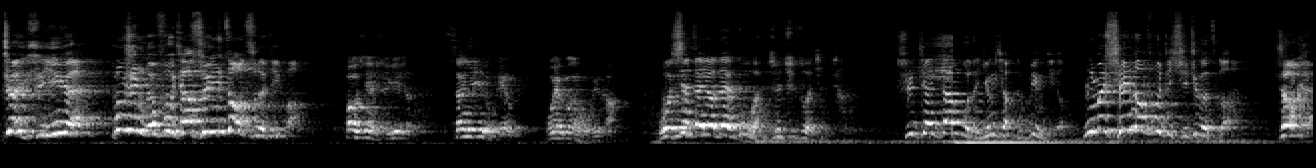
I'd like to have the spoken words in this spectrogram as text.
这里是医院，不是你们傅家随意造次的地方。抱歉，石医生，三爷有令，我也不敢违抗。我现在要带顾婉之去做检查，时间耽误了，影响她病情，你们谁能负得起这个责？让开！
